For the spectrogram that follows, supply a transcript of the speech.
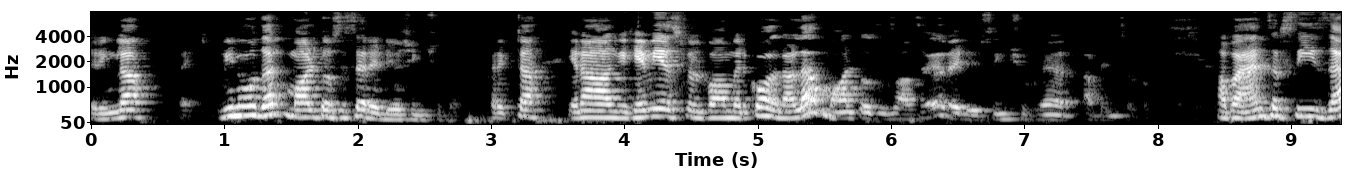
சரிங்களா? Right we know that maltose is a reducing sugar. கரெக்டா ஏன்னா அங்க ஹெமியஸ்டல் ஃபார்ம் இருக்கும் அதனால maltose is is also reducing sugar அப்படின்னு சொல்றோம். அப்போ answer C is the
